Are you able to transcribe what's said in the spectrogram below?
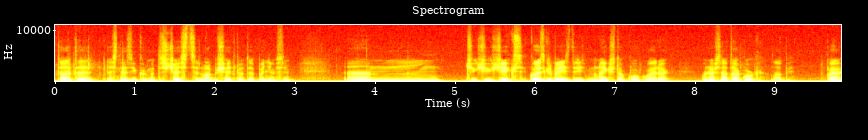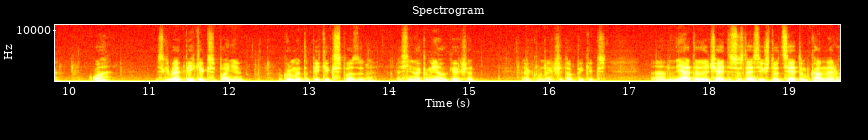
tā, tā, es nezinu, kur man tas čests ir. Labi, šeit kaut ko paņemsim. Um, čik, čik, čiks. Ko es gribēju izdarīt? Man vajag šo koku vairāk. Man vairs nav tā koka. Labi. Pagaid. Ko? Es gribēju pikeksu paņemt. Kur man tā pikeks pazuda? Es viņu laikam ieliku iekšā. Reku, man vajag šito pikeks. Um, jā, tad šeit es uztaisīšu to cietumu kameru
